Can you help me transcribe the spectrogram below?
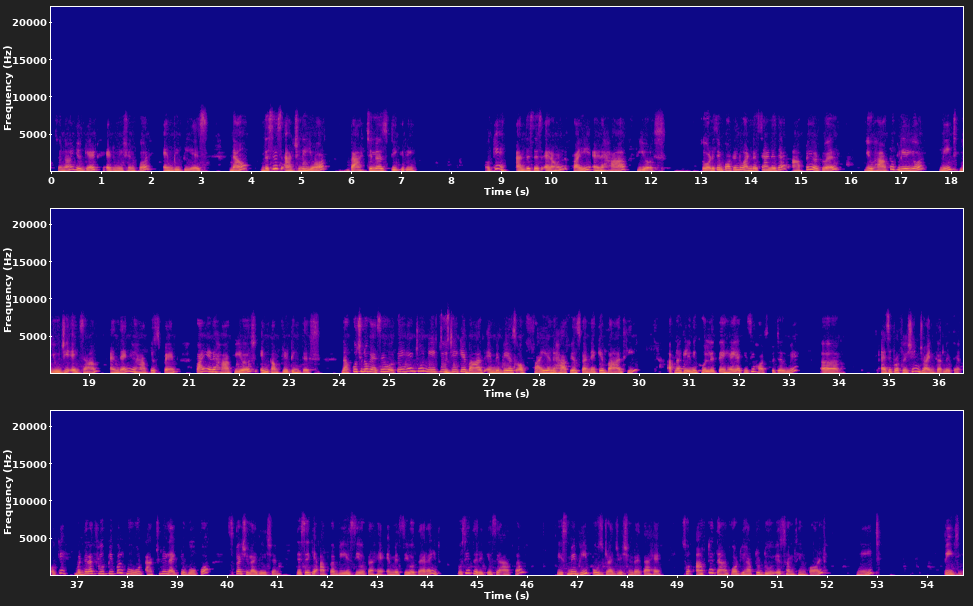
So now you get admission for MBBS. Now this is actually your bachelor's degree. Okay, and this is around five and a half years. So what is important to understand is that after your 12, you have to clear your NEET UG exam and then you have to spend five and a half years in completing this. ना, कुछ लोग ऐसे होते हैं जो NEET UG के बाद MBBS और फाइव एंड हाफ़ इयर्स करने के बाद ही अपना क्लिनिक खोल लेते हैं या किसी हॉस्पिटल में एज ए प्रोफेशन ज्वाइन कर लेते हैं okay but there are few people who would actually like to go for specialization जैसे कि आपका बीएससी होता है एमएससी होता है राइट right? उसी तरीके से आपका इसमें भी पोस्ट ग्रेजुएशन रहता है। So after that what you have to do is something called NEET PG.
